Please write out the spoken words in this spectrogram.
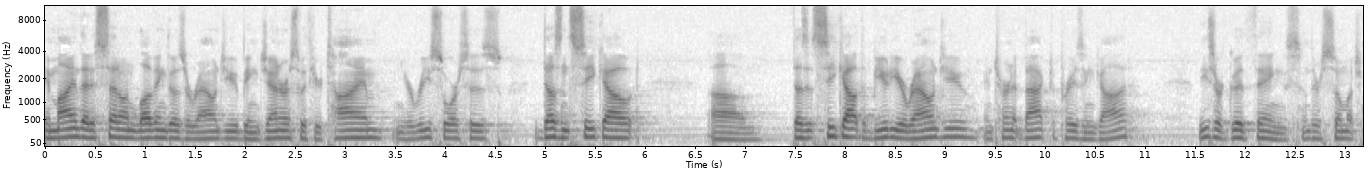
A mind that is set on loving those around you, being generous with your time and your resources, doesn't seek out, um, does it seek out the beauty around you and turn it back to praising God? These are good things, and there's so much,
